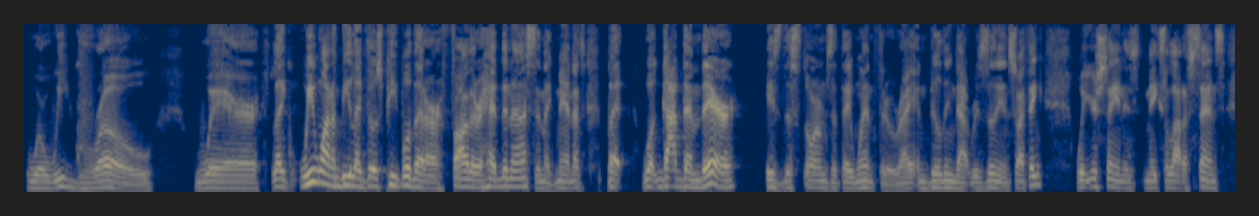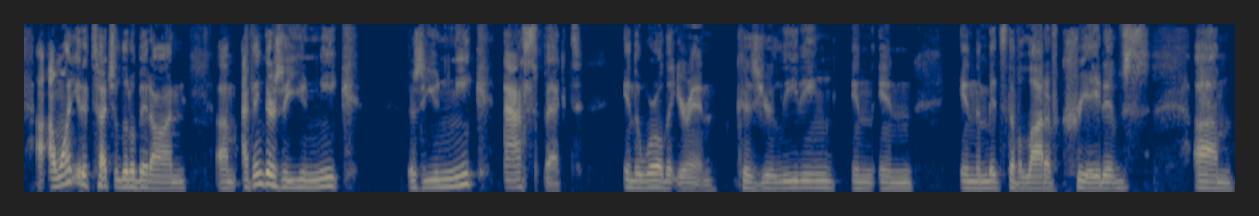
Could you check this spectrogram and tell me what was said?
where we grow where like we want to be like those people that are farther ahead than us and like man that's but what got them there is the storms that they went through right and building that resilience. So i think what you're saying is makes a lot of sense. I, I want you to touch a little bit on um, i think there's a unique there's a unique aspect in the world that you're in because you're leading in in in the midst of a lot of creatives um,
